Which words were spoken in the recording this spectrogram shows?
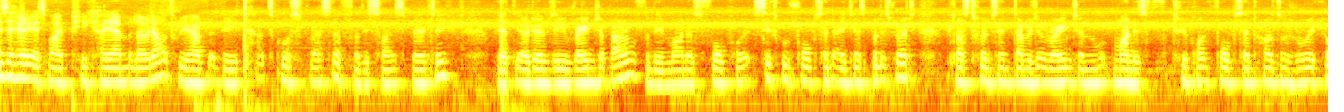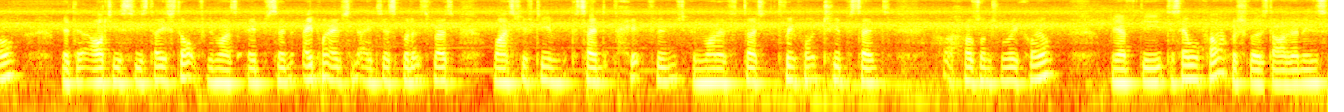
So here is my PKM loadout. We have the tactical suppressor for the science ability. We have the OWC Ranger barrel for the minus 6.4% ADS bullet spread, plus 20% damage at range and minus 2.4% horizontal recoil. We have the RTC Steady Stock for the minus 8%, 8.8% ADS bullet spread, minus 15% hit flinch and minus 3.2% horizontal recoil. We have the disable perk, which slows down enemies,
